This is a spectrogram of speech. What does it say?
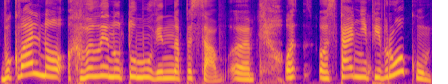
Буквально хвилину тому він написав: е, останні півроку.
